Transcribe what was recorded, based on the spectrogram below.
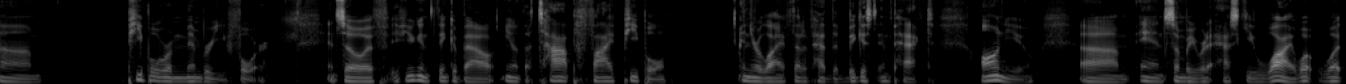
um, people remember you for. And so if if you can think about you know the top five people in your life that have had the biggest impact on you um, and somebody were to ask you why what what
